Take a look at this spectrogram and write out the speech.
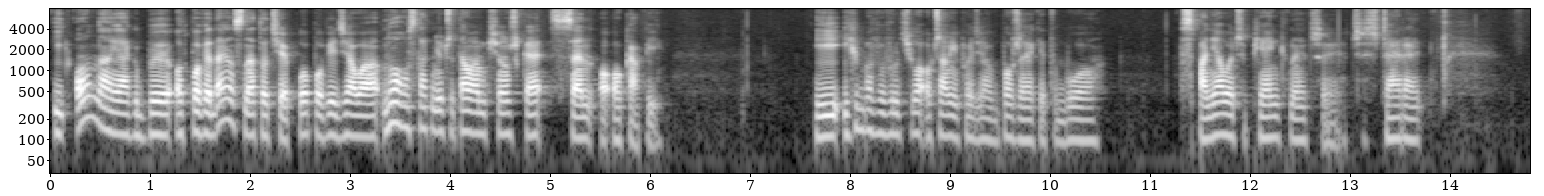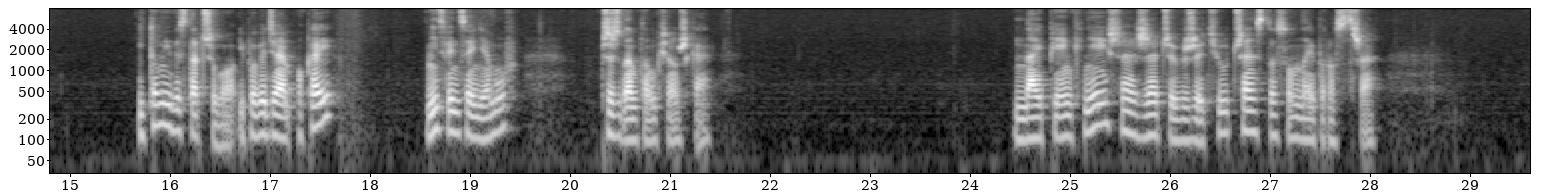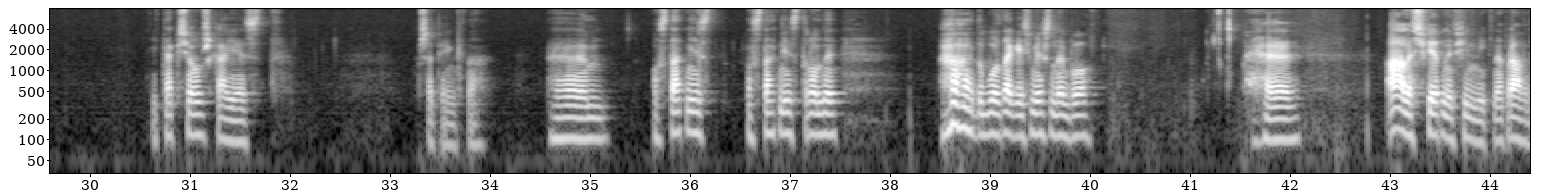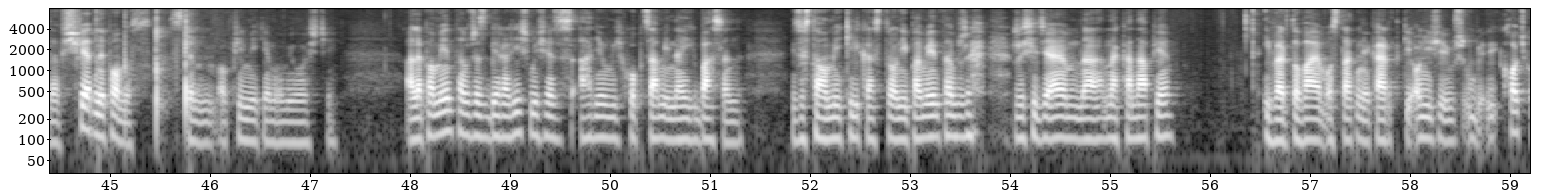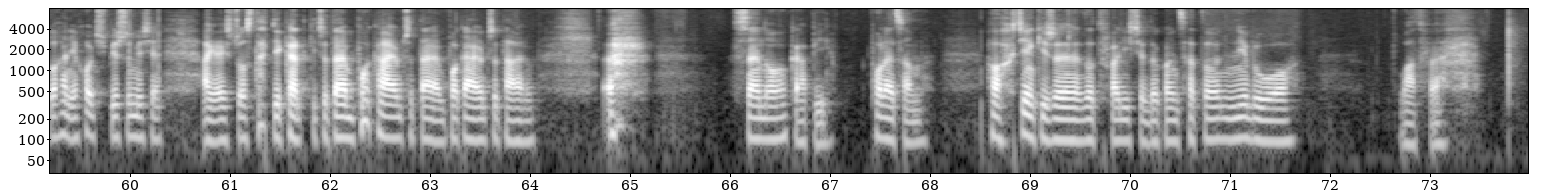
I ona jakby odpowiadając na to ciepło powiedziała, no ostatnio czytałam książkę Sen o Okapi. I, I chyba wywróciła oczami i powiedziała, Boże, jakie to było wspaniałe, czy piękne, czy, czy szczere. I to mi wystarczyło. I powiedziałem, ok, nic więcej nie mów, przeczytam tą książkę. Najpiękniejsze rzeczy w życiu często są najprostsze. I ta książka jest przepiękna. Em, ostatnie, ostatnie strony, to było takie śmieszne, bo e, ale świetny filmik, naprawdę, świetny pomysł z tym o filmikiem o miłości. Ale pamiętam, że zbieraliśmy się z Anią i chłopcami na ich basen i zostało mi kilka stron i pamiętam, że, że siedziałem na, na kanapie i wertowałem ostatnie kartki. Oni się już, chodź kochanie, chodź, śpieszymy się, a ja jeszcze ostatnie kartki czytałem, płakałem, czytałem, płakałem, czytałem. Seno Kapi. Polecam. Och, dzięki, że dotrwaliście do końca. To nie było łatwe.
